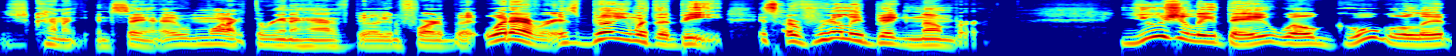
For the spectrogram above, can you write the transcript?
it's kind of insane. More like three and a half billion, 40 billion, whatever. It's billion with a B. It's a really big number. Usually they will Google it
